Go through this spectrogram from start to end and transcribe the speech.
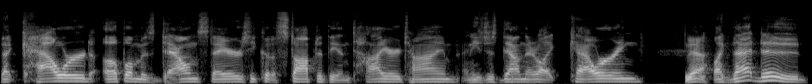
that coward Upham is downstairs. He could have stopped it the entire time, and he's just down there like cowering. yeah Like that dude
